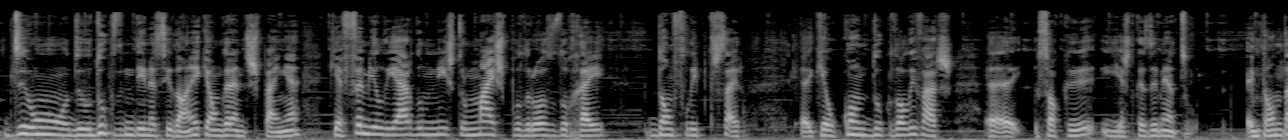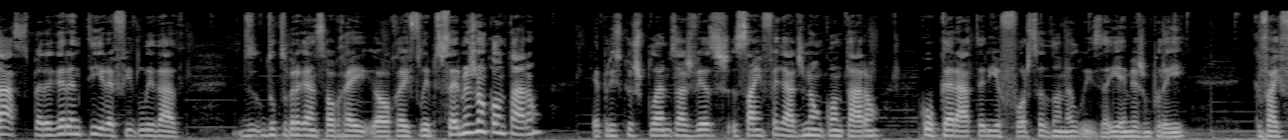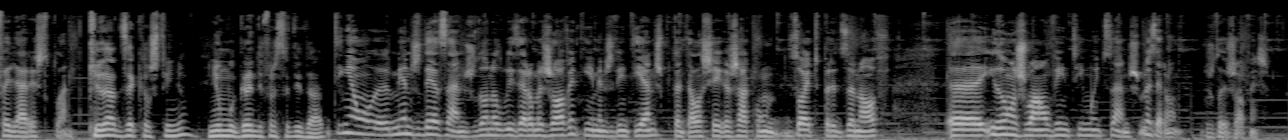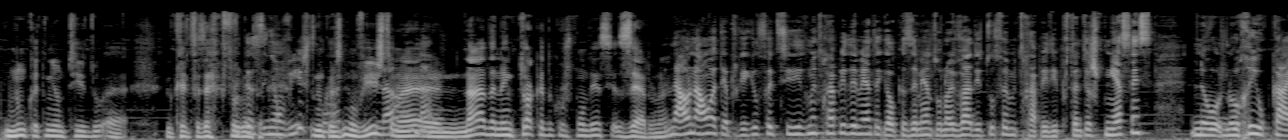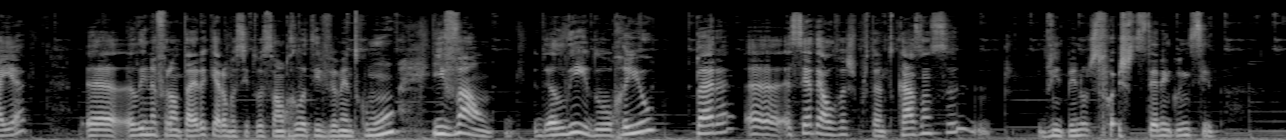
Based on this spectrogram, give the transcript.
de um, do Duque de Medina Sidónia, que é um grande de Espanha, que é familiar do ministro mais poderoso do rei Dom Filipe III, eh, que é o Conde Duque de Olivares. Eh, só que, e este casamento então dá-se para garantir a fidelidade do Duque de Bragança ao rei, ao rei Filipe III, mas não contaram, é por isso que os planos às vezes saem falhados, não contaram com o caráter e a força de Dona Luísa, e é mesmo por aí que vai falhar este plano. Que idades é que eles tinham? Tinham uma grande diferença de idade? Tinham uh, menos de 10 anos. Dona Luísa era uma jovem, tinha menos de 20 anos, portanto ela chega já com 18 para 19. Uh, eh, e Dom João, 20 e muitos anos, mas eram os dois jovens. Nunca tinham tido. Uh, eu quero fazer a pergunta. Nunca tinham visto? Nunca claro. tinham visto, não, não é? Nada. nada. nem troca de correspondência, zero, não é? Não, não, até porque aquilo foi decidido muito rapidamente. Aquele casamento, o noivado e tudo foi muito rápido. E, portanto, eles conhecem-se no, no Rio Caia, uh, ali na fronteira, que era uma situação relativamente comum, e vão ali do rio para uh, a sede Elvas. Portanto, casam-se 20 minutos depois de se terem conhecido.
